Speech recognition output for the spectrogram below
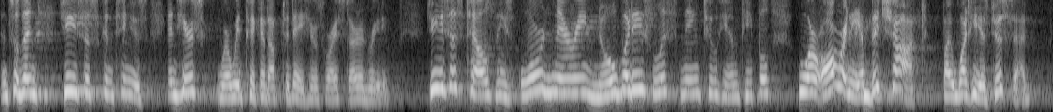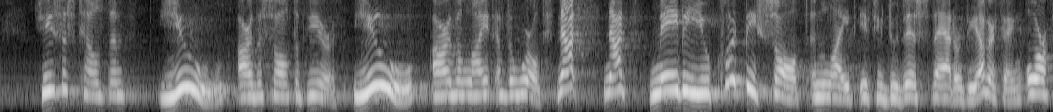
And so then Jesus continues, and here's where we pick it up today. Here's where I started reading. Jesus tells these ordinary, nobody's listening to him, people who are already a bit shocked by what he has just said. Jesus tells them, You are the salt of the earth. You are the light of the world. Not, not maybe you could be salt and light if you do this, that, or the other thing. Or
